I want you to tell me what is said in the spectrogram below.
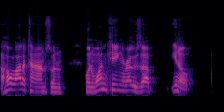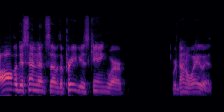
a whole lot of times when, when one king rose up, you know, all the descendants of the previous king were, were done away with.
